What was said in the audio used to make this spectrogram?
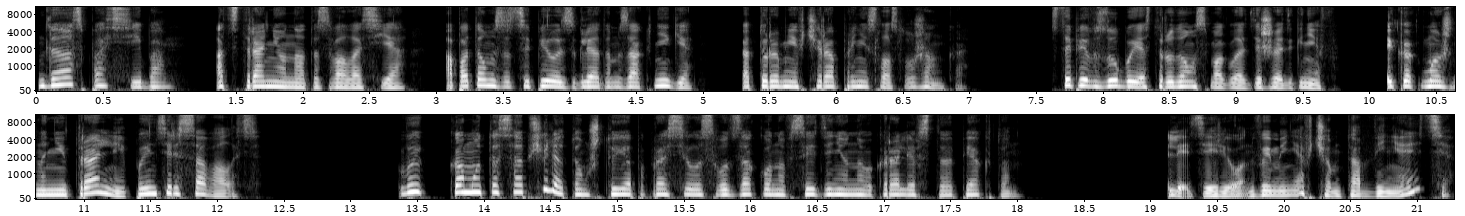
«Да, спасибо», — отстраненно отозвалась я, а потом зацепилась взглядом за книги, которые мне вчера принесла служанка. Сцепив зубы, я с трудом смогла держать гнев и как можно нейтральнее поинтересовалась. «Вы кому-то сообщили о том, что я попросила свод законов Соединенного Королевства Пиактон?» «Леди Ирион, вы меня в чем-то обвиняете?»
